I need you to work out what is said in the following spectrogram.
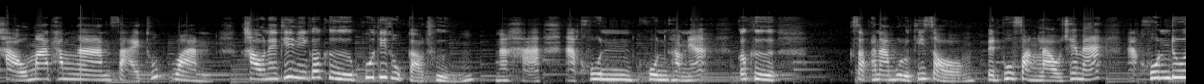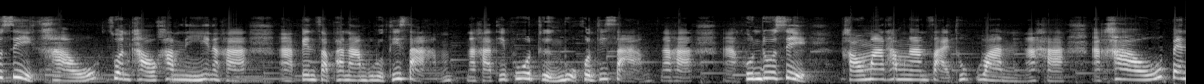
เขามาทำงานสายทุกวัน เขาในที่นี้ก็คือผู้ที่ถูกกล่าวถึงนะคะอะคุณคุณคำนี้ก็คือ สรรพนามบุรุษที่สองเป็นผู้ฟังเราใช่ไหมอะคุณดูสิเขาส่วนเขาคำนี้นะคะอะเป็นสรรพนามบุรุษที่สามนะคะที่พูดถึงบุคคลที่สามนะคะอะคุณดูสิเขามาทำงานสายทุกวันนะคะะเขาเป็น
